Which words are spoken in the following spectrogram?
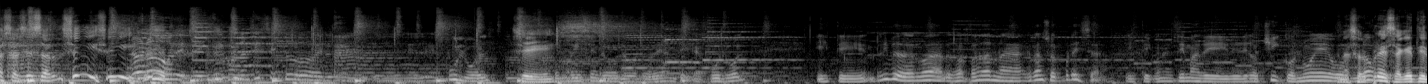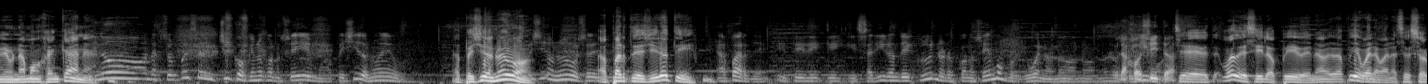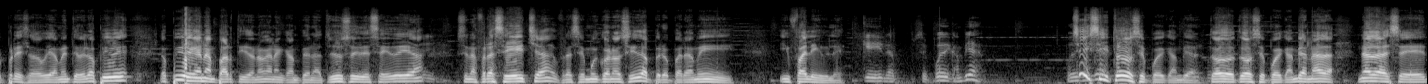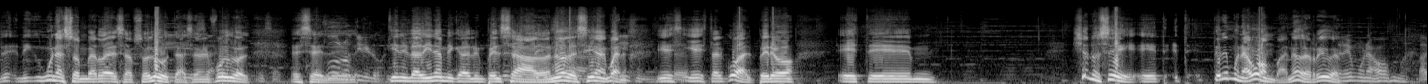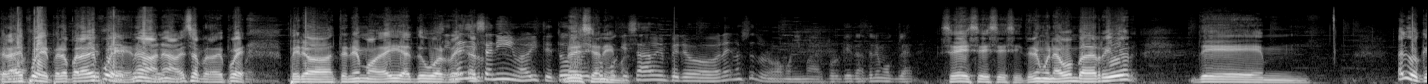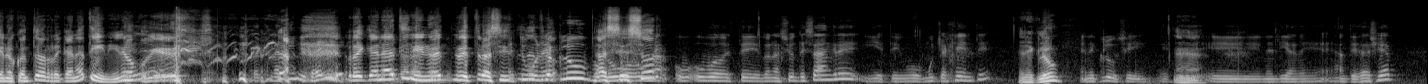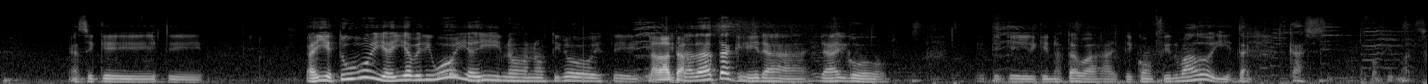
pasa, César? Seguí, seguí. No, no, de, de- de cuando empiece todo el, el- el- el fútbol, Sí. como dicen los lo, lo de antes, el fútbol, este, River va, a dar una gran sorpresa este, con el tema de, de- de los chicos nuevos. Una ¿no? sorpresa que tiene una monja en cana. No, la sorpresa de chicos que no conocemos, apellidos nuevos. ¿Apellido nuevo? Apellidos nuevos. eh, Aparte de Girotti. Aparte, este, de que, que salieron del club y no los conocemos porque, bueno, no, no, no los La joyita. Che, vos decís los pibes, ¿no? Los pibes, bueno, van a ser sorpresas, obviamente, pero los pibes, los pibes ganan partidos, no ganan campeonato. Yo soy de esa idea, Sí. es una frase hecha, frase muy conocida, pero para mí infalible. Que la- se puede cambiar. ¿Puede Sí, cambiar? sí, todo se puede cambiar, todo, todo se puede cambiar, nada, nada es, eh, ninguna son verdades absolutas. en el fútbol exacto. es El el, fútbol no tiene tiene la dinámica de lo impensado, ¿no? Decían, bueno, y es, y es tal cual, pero este yo no sé, eh, tenemos una bomba, ¿no? De River. Tenemos una bomba. Va. después, pero para después, Después, no, no, eso para después. Pero tenemos ahí a tuvo Y nadie se anima, ¿viste? Todo Nadie es como anima. que saben, pero na- nosotros nos vamos a animar porque la tenemos clara. Sí, sí, sí, sí. Tenemos una bomba de River de mm, algo que nos contó Recanatini, ¿no? Eh, Porque Recanatini está ahí. Recanatini, nue- nuestro, asi- Estuvo en nuestro el club, porque asesor. Hubo, una- hubo, este, donación de sangre y este, hubo mucha gente ¿En el club? en el club, sí, este, eh, en el día de antes de ayer. Así que este, ahí estuvo y ahí averiguó y ahí nos, nos tiró este, La data. esta data que era, era algo este, que, que no estaba este, confirmado y está casi a confirmarse.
